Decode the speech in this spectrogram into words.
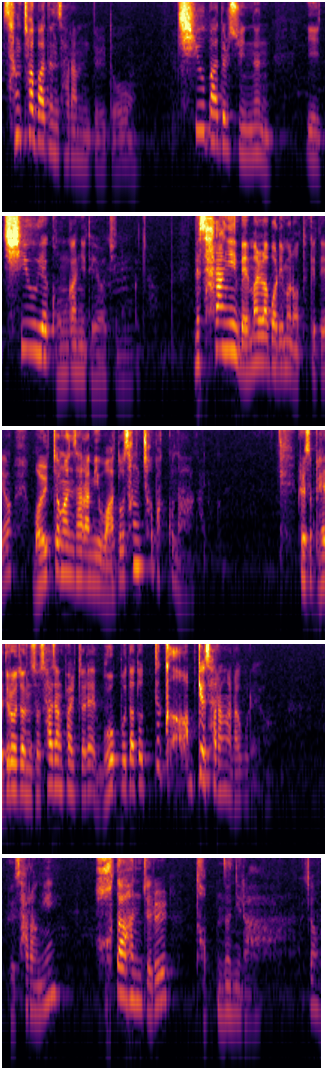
상처받은 사람들도 치유받을 수 있는 이 치유의 공간이 되어지는 거죠. 근데 사랑이 메말라 버리면 어떻게 돼요? 멀쩡한 사람이 와도 상처받고 나아가는 거예요. 그래서 베드로전서 4장 8절에 무엇보다도 뜨겁게 사랑하라고 그래요. 그 사랑이 허다한 죄를 덮느니라. 그죠?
